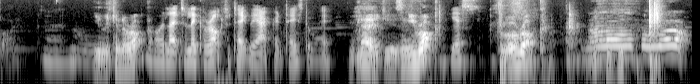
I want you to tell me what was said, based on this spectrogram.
by. Um, you licking a rock? Oh, I would like to lick a rock to take the acrid taste away. Okay, do you use a new rock? Yes. Draw a rock. Roll for rock.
